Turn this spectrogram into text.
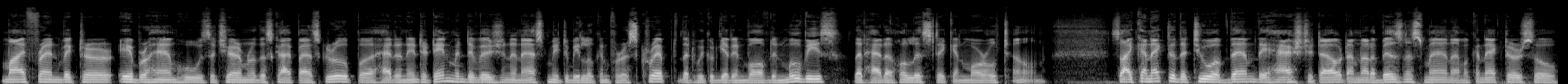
My friend Victor Abraham, who was the chairman of the SkyPass Group, uh, had an entertainment division and asked me to be looking for a script that we could get involved in movies that had a holistic and moral tone. So I connected the two of them. They hashed it out. I'm not a businessman. I'm a connector. So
